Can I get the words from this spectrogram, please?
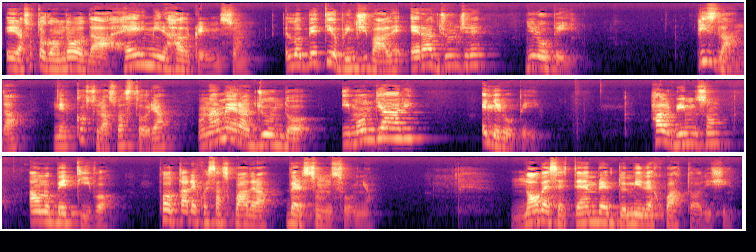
era sotto controllo da Heimir Hallgrimsson e l'obiettivo principale è raggiungere gli europei. L'Islanda, nel corso della sua storia, non ha mai raggiunto i mondiali e gli europei. Hal Grimson ha un obiettivo, portare questa squadra verso un sogno. 9 settembre 2014.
